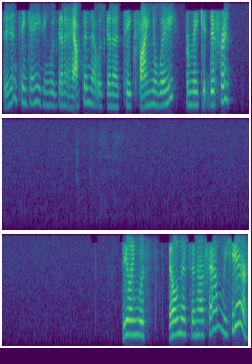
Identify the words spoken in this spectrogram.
They didn't think anything was going to happen that was going to take fine away or make it different. Dealing with illness in our family here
